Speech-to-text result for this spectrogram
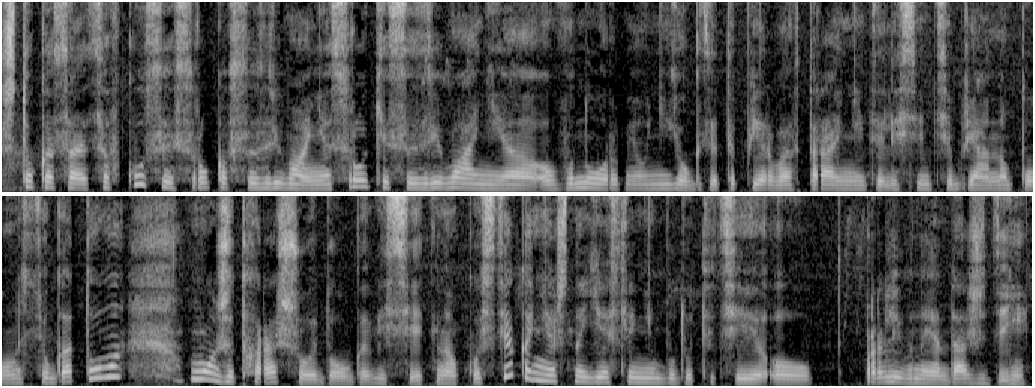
Что касается вкуса и сроков созревания. Сроки созревания в норме у нее где-то первая-вторая неделя сентября она полностью готова. Может хорошо и долго висеть на кусте, конечно, если не будут идти э, проливные дожди.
